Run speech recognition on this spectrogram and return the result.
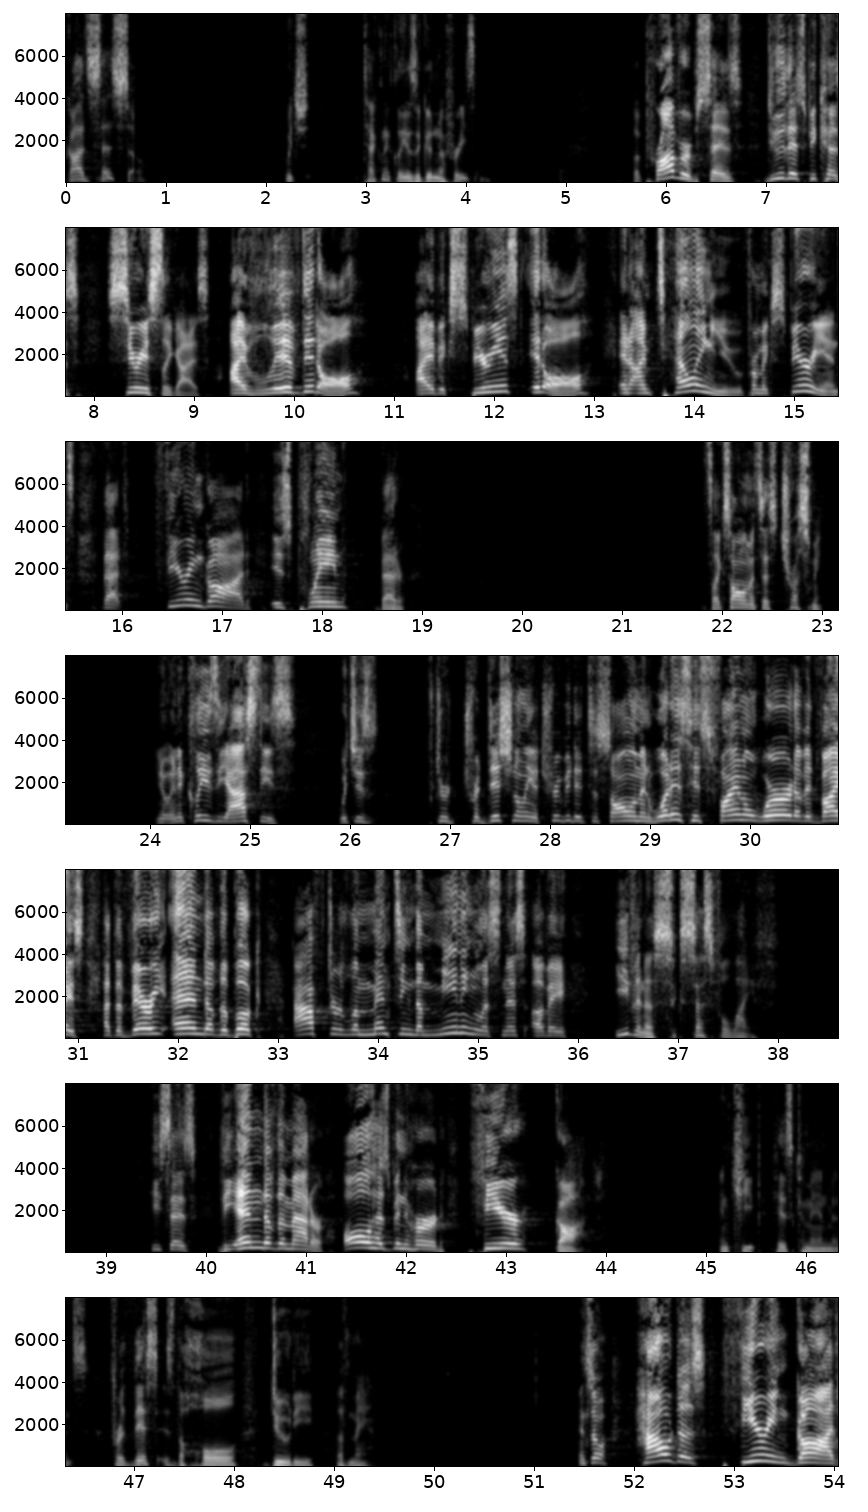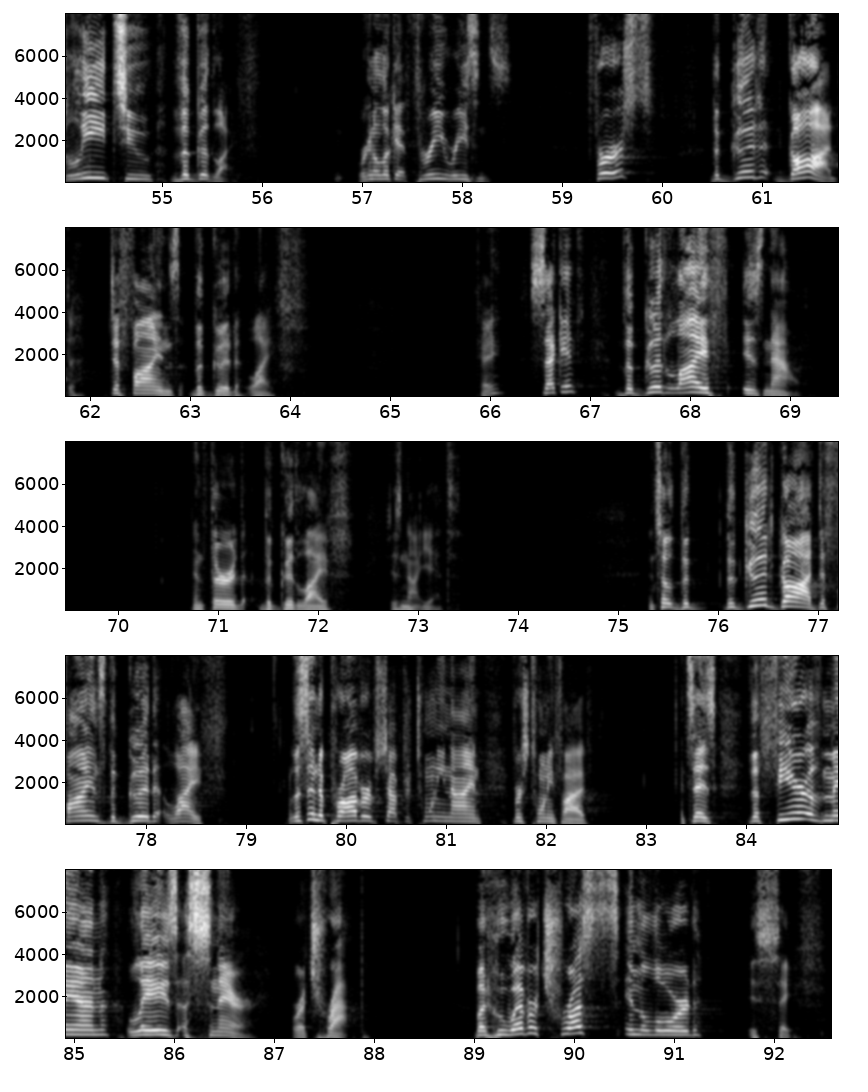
God says so, which technically is a good enough reason. But Proverbs says, do this because, seriously, guys, I've lived it all, I've experienced it all, and I'm telling you from experience that fearing God is plain better. It's like Solomon says, trust me. You know, in Ecclesiastes, which is traditionally attributed to Solomon, what is his final word of advice at the very end of the book? after lamenting the meaninglessness of a even a successful life. He says, "The end of the matter, all has been heard. Fear God and keep his commandments, for this is the whole duty of man." And so, how does fearing God lead to the good life? We're going to look at three reasons. First, the good God defines the good life. Okay? Second, the good life is now. And third, the good life is not yet. And so the, the good God defines the good life. Listen to Proverbs chapter 29, verse 25. It says, The fear of man lays a snare or a trap, but whoever trusts in the Lord is safe.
